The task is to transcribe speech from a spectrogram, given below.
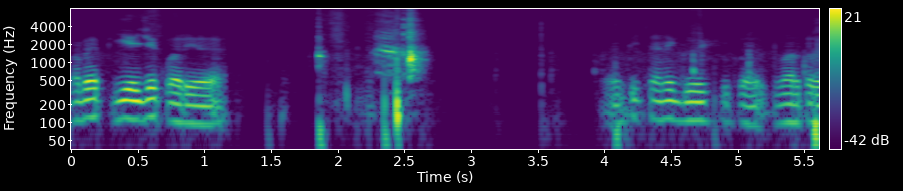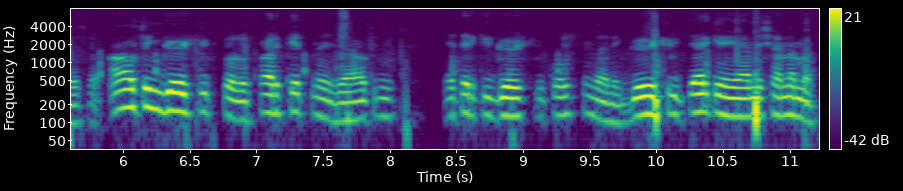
Abi hep yiyecek var. Ya Bir tane göğüslük lazım arkadaşlar. Altın göğüslük de olur fark etmez ya. Altın yeter ki göğüslük olsun da hani. Göğüslük derken yanlış anlama.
